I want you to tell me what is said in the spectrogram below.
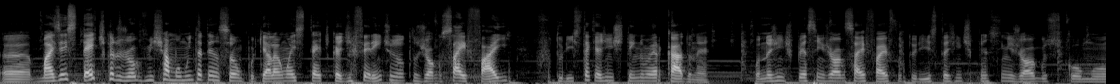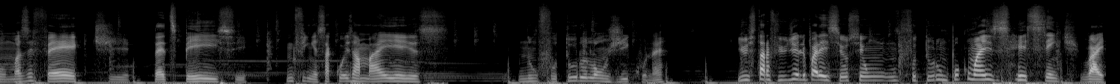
Uh, mas a estética do jogo me chamou muita atenção, porque ela é uma estética diferente dos outros jogos sci-fi futurista que a gente tem no mercado, né? Quando a gente pensa em jogos sci-fi futurista, a gente pensa em jogos como Mass Effect, Dead Space, enfim, essa coisa mais num futuro longínquo, né? E o Starfield ele pareceu ser um, futuro um pouco mais recente, vai.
